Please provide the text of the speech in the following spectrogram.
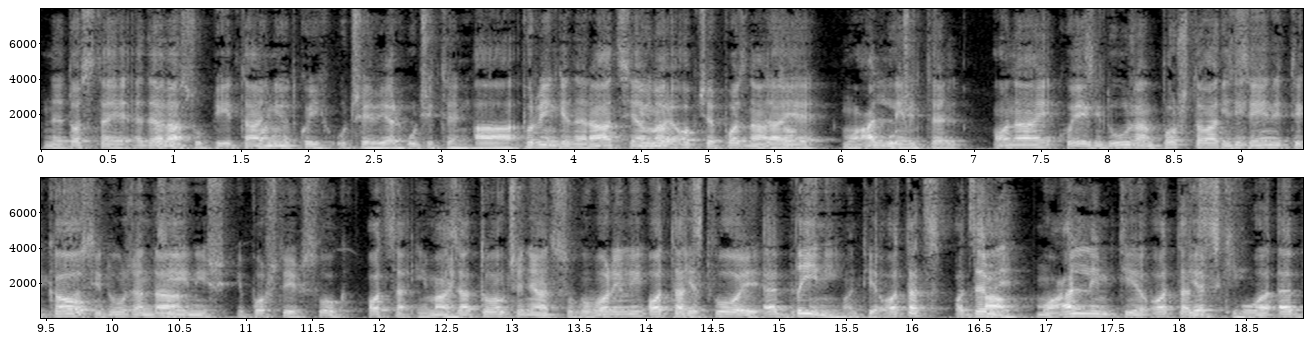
nedostaje edeba da su pitanje oni od kojih uče vjer učitelji. A prvim generacijama je opće poznato da je muallim učitelj onaj koji si dužan poštovati i cijeniti kao si dužan da cijeniš i poštuješ svog oca i majke. Zato učenjaci su govorili, otac je tvoj eb dini, on ti je otac od zemlje. A muallim ti je otac Jerski. u eb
